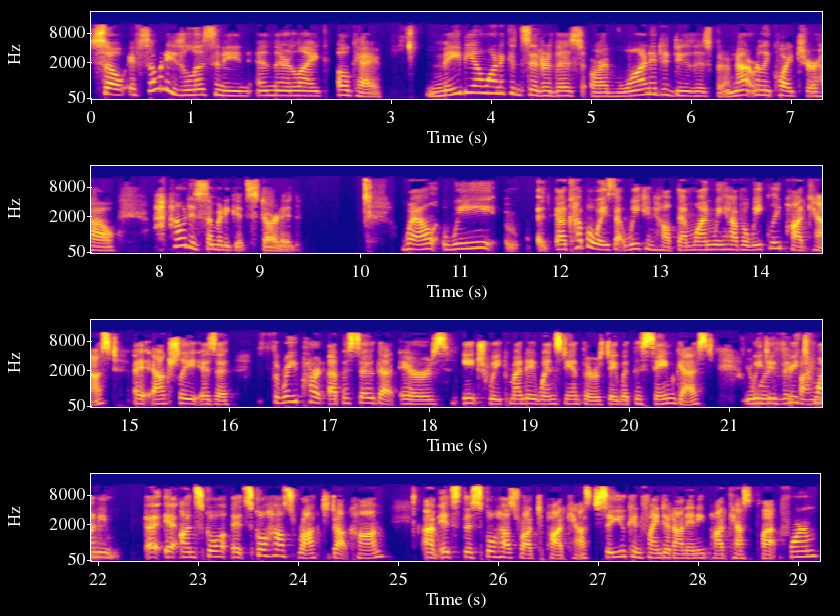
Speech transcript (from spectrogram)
So if somebody's listening and they're like, okay, maybe I want to consider this or I've wanted to do this, but I'm not really quite sure how, how does somebody get started? Well, we, a couple ways that we can help them. One, we have a weekly podcast. It actually is a three part episode that airs each week, Monday, Wednesday, and Thursday with the same guest. And we do 320 uh, on school at schoolhouserocked.com. Um, it's the Schoolhouse Rocked podcast. So you can find it on any podcast platform,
